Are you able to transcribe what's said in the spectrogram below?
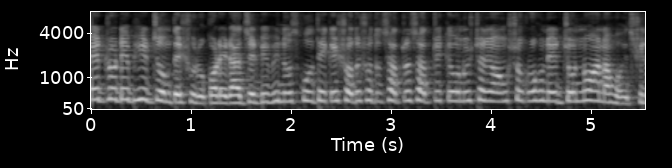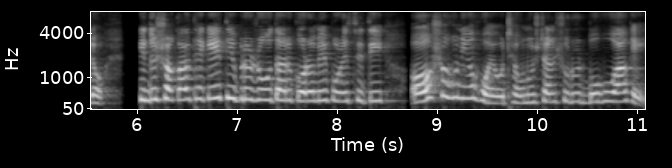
রেড রোডে ভিড় জমতে শুরু করে। রাজ্যের বিভিন্ন স্কুল থেকে শত শত ছাত্রছাত্রীকে অনুষ্ঠানে অংশগ্রহণের জন্য আনা হয়েছিল। কিন্তু সকাল থেকেই তীব্র রোদ আর গরমে পরিস্থিতি অসহনীয় হয়ে ওঠে। অনুষ্ঠান শুরুর বহু আগেই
